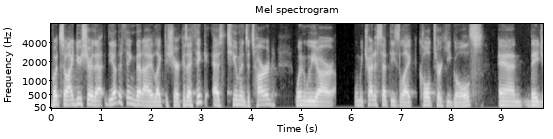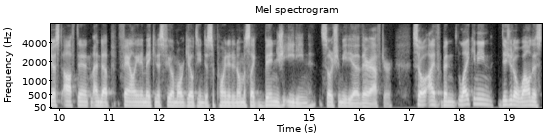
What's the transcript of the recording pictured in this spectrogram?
But so I do share that. The other thing that I like to share, because I think as humans, it's hard when we are, when we try to set these like cold turkey goals and they just often end up failing and making us feel more guilty and disappointed and almost like binge eating social media thereafter. So I've been likening digital wellness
